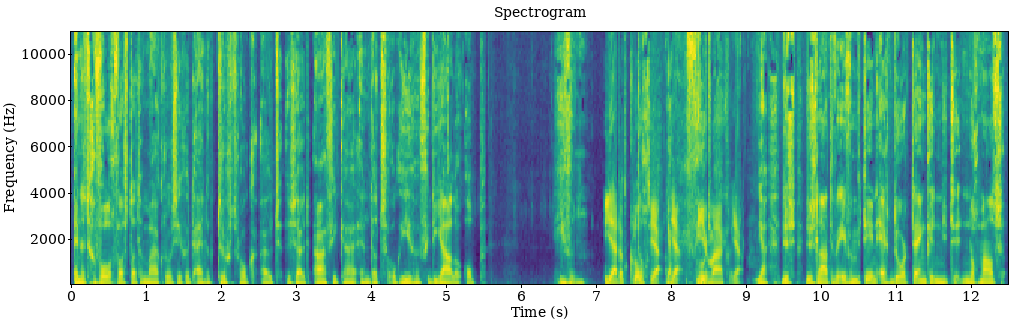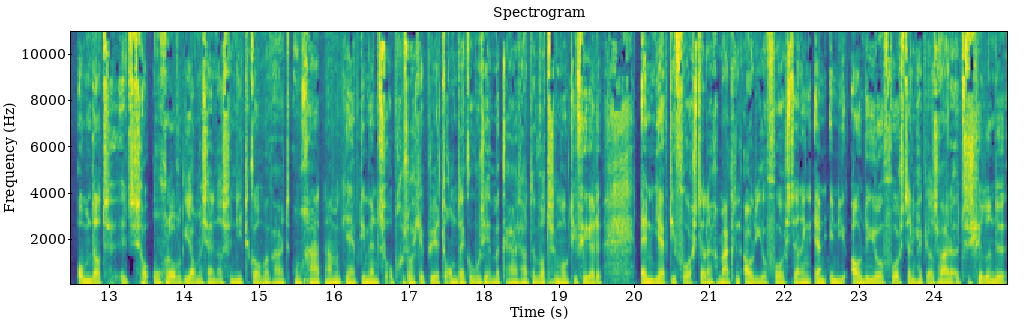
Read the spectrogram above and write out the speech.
En het gevolg was dat de macro zich uiteindelijk terugtrok uit Zuid-Afrika... en dat ze ook hier hun filialen op hieven. Ja, dat klopt. Ja, ja, vier maken. Ja. Ja, dus, dus laten we even meteen echt doortanken. Niet nogmaals, omdat het zou ongelooflijk jammer zijn als we niet komen waar het om gaat. Namelijk, je hebt die mensen opgezocht, je weer te ontdekken hoe ze in elkaar zaten, wat ze motiveerden. En je hebt die voorstelling gemaakt, een audiovoorstelling. En in die audiovoorstelling heb je als het ware uit verschillende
